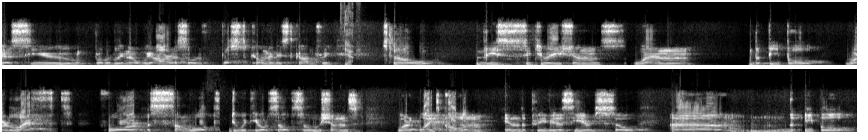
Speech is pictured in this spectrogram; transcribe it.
as you probably know, we are a sort of post-communist country. Yeah. So these situations when the people were left for somewhat do-it-yourself solutions were quite common in the previous years. So uh, the people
